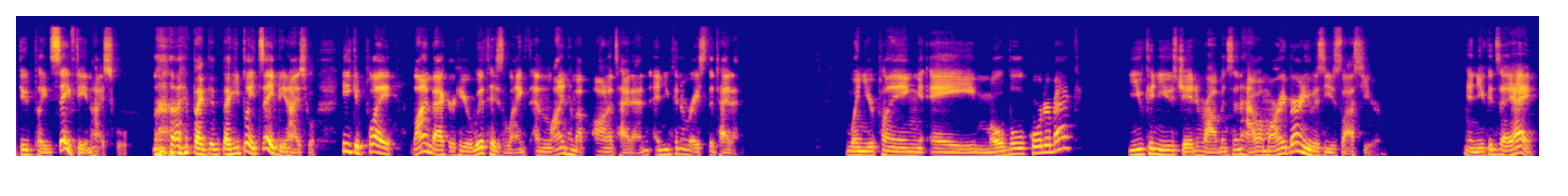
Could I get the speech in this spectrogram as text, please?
dude played safety in high school. like, like he played safety in high school. He could play linebacker here with his length and line him up on a tight end, and you can erase the tight end. When you're playing a mobile quarterback, you can use Jaden Robinson how Amari Burney was used last year. And you can say, hey,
